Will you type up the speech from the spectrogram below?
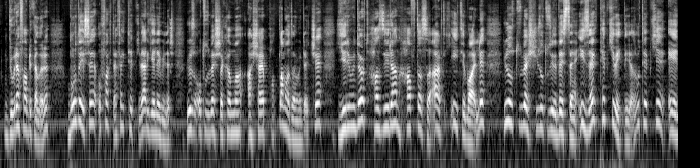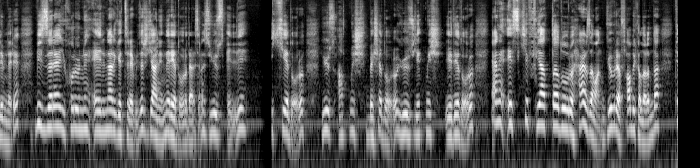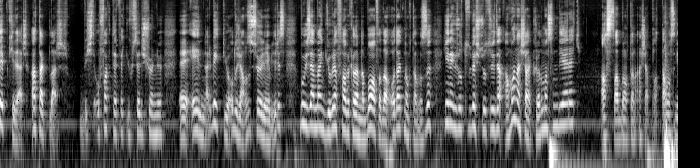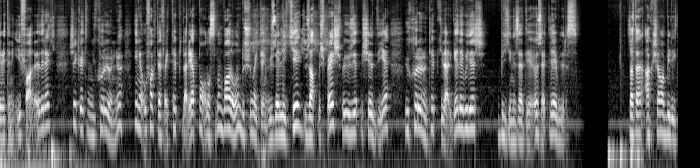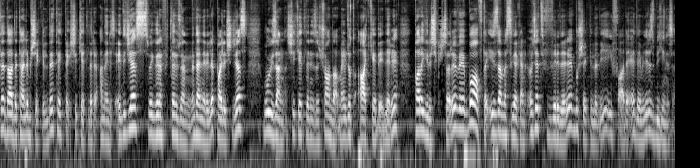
Gübre fabrikaları. Burada ise ufak tefek tepkiler gelebilir. 135 rakamı aşağıya patlamadığı müddetçe 24 Haziran haftası artık itibariyle 135-137 desteğine izleyerek tepki bekleyeceğiz. Bu tepki eğilimleri bizlere yukarı yönlü eğilimler getirebilir. Yani nereye doğru derseniz 150 2'ye doğru, 165'e doğru, 177'ye doğru. Yani eski fiyatlara doğru her zaman gübre fabrikalarında tepkiler, ataklar, işte ufak tefek yükseliş yönlü e, eğilimler bekliyor olacağımızı söyleyebiliriz. Bu yüzden ben gübre fabrikalarında bu haftada odak noktamızı yine 135-137'de aman aşağı kırılmasın diyerek asla bu noktanın aşağı patlaması gerektiğini ifade ederek şirketin yukarı yönlü yine ufak tefek tepkiler yapma olasılığının var olduğunu düşünmekteyim. 152, 165 ve 177 diye yukarı yönlü tepkiler gelebilir bilginize diye özetleyebiliriz. Zaten akşama birlikte daha detaylı bir şekilde tek tek şirketleri analiz edeceğiz ve grafikler üzerinde nedenleriyle paylaşacağız. Bu yüzden şirketlerinizin şu anda mevcut AKD'leri, para giriş çıkışları ve bu hafta izlenmesi gereken özet verileri bu şekilde diye ifade edebiliriz bilginize.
